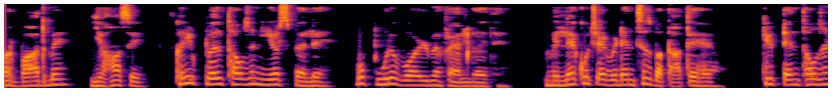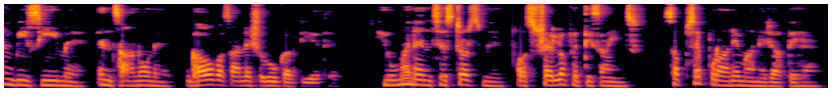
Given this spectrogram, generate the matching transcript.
और बाद में यहाँ से करीब 12,000 ईयर्स पहले वो पूरे वर्ल्ड में फैल गए थे। मिले कुछ एविडेंसेस बताते हैं कि 10,000 बीसी में इंसानों ने गाँव बसाने शुरू कर दिए थे। ह्यूमन एंसेस्टर्स में ऑस्ट्रेलोफेथिसाइंस सबसे पुराने माने जाते हैं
